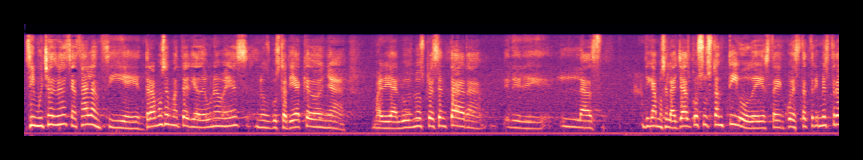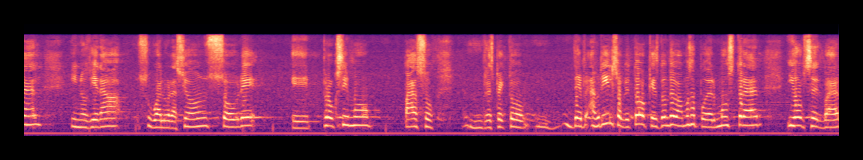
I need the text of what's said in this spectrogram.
Sí, muchas gracias, Alan. Si entramos en materia de una vez, nos gustaría que doña María Luz nos presentara eh, las, digamos, el hallazgo sustantivo de esta encuesta trimestral y nos diera su valoración sobre el eh, próximo paso respecto de abril, sobre todo, que es donde vamos a poder mostrar y observar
